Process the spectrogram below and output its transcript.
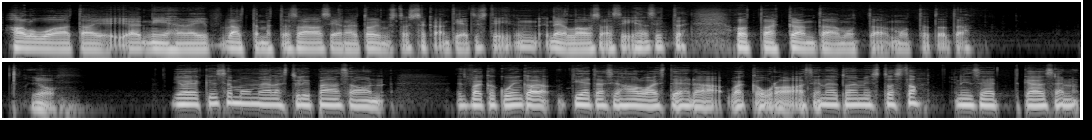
haluaa, tai ja niinhän ei välttämättä saa asiana toimistossakaan tietysti, Nella osaa siihen sitten ottaa kantaa, mutta, mutta tota, joo. Joo, ja kyllä se mun mielestä ylipäänsä on, että vaikka kuinka tietäisi ja haluaisi tehdä vaikka uraa toimistossa, niin se, että käy sen,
